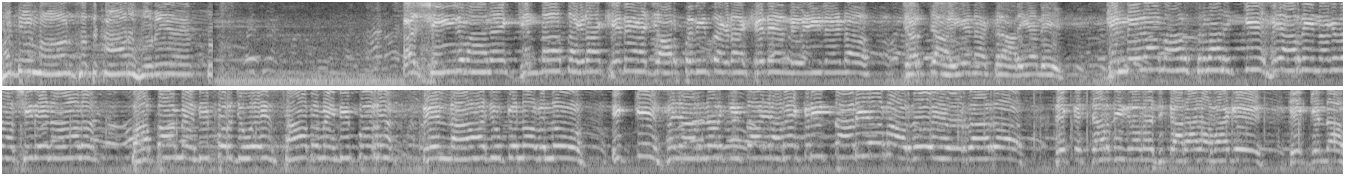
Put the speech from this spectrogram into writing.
ਵੱਡੇ ਮਾਣ ਸਤਿਕਾਰ ਹੋਣੇ ਹੈ। ਆਸ਼ੀਰਵਾਦ ਹੈ, ਗਿੰਦਾ ਤਗੜਾ ਖੇਡਿਆ, ਯੂਰਪ ਵੀ ਤਗੜਾ ਖੇਡਿਆ, ਨਿਊਜ਼ੀਲੈਂਡ ਚਰਚਾ ਆਈ ਇਹਨਾਂ ਖਿਡਾਰੀਆਂ ਦੀ। ਗਿੰਦੇ ਦਾ ਮਾਨ ਸਨਮਾਨ 21000 ਦੀ ਨਗਦ ਰਾਸ਼ੀ ਦੇ ਨਾਲ ਬਾਬਾ ਮਹਿੰਦੀਪੁਰ ਜੂਏ, ਸਾਹਿਬ ਮਹਿੰਦੀਪੁਰ ਤੇ ਲਾਲਾ ਜੂ ਜੁਕਨਾ ਵੱਲੋਂ 21000 ਨਾਲ ਕੀਤਾ ਜਾ ਰਿਹਾ ਕਰੀ ਤਾੜੀਆਂ ਮਾਰਦੇ ਹੋਏ ਜ਼ੋਰਦਾਰ ਤੇ ਇੱਕ ਚੜ੍ਹਦੀ ਕਲਾ ਦਾ ਜਕਾਰਾ ਲਾਵਾਂਗੇ ਕਿ ਗਿੰਦਾ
